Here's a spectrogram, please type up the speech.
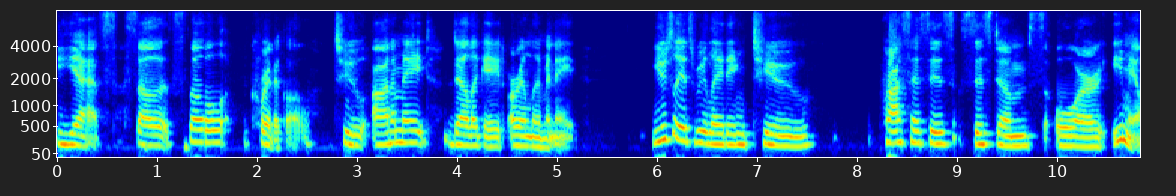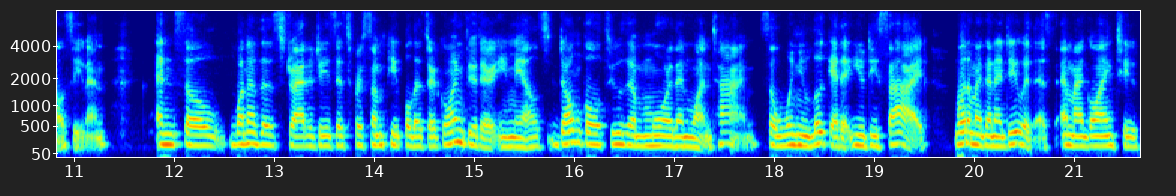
Yes, so it's so critical to automate, delegate, or eliminate. Usually, it's relating to processes, systems, or emails, even. And so, one of the strategies is for some people as they're going through their emails, don't go through them more than one time. So, when you look at it, you decide, what am I going to do with this? Am I going to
